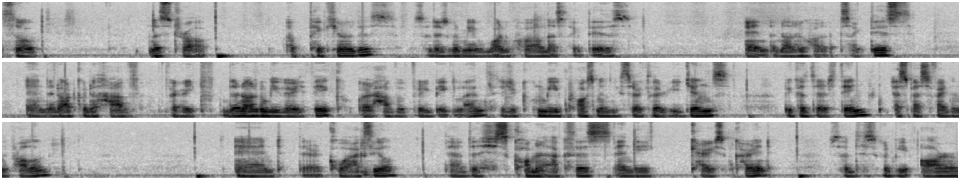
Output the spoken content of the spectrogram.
So let's draw a picture of this. So there's going to be one coil that's like this, and another coil that's like this, and they're not going to have very, they're not going to be very thick or have a very big length. They're going to be approximately circular regions because they're thin, as specified in the problem. And they're coaxial, they have this common axis, and they carry some current. So this is going to be R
